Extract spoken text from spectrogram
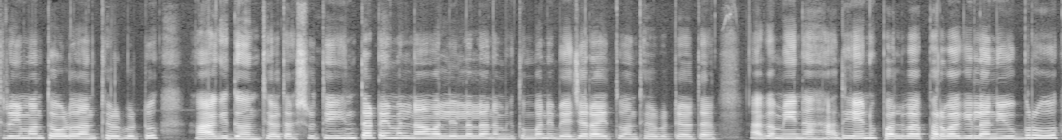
ಶ್ರೀಮಂತವಳು ಅಂತ ಹೇಳ್ಬಿಟ್ಟು ಆಗಿದ್ದು ಅಂತ ಹೇಳ್ತಾರೆ. ಶ್ರುತಿ, ಇಂಥ ಟೈಮಲ್ಲಿ ನಾವು ಅಲ್ಲಿಲ್ಲಲ್ಲ, ನಮಗೆ ತುಂಬಾ ಬೇಜಾರಾಯಿತು ಅಂತ ಹೇಳ್ಬಿಟ್ಟು ಹೇಳ್ತಾರೆ. ಆಗ ಮೀನಾ, ಅದೇನು ಪಲ್ವ, ಪರವಾಗಿಲ್ಲ ನೀವಿಬ್ಬರು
